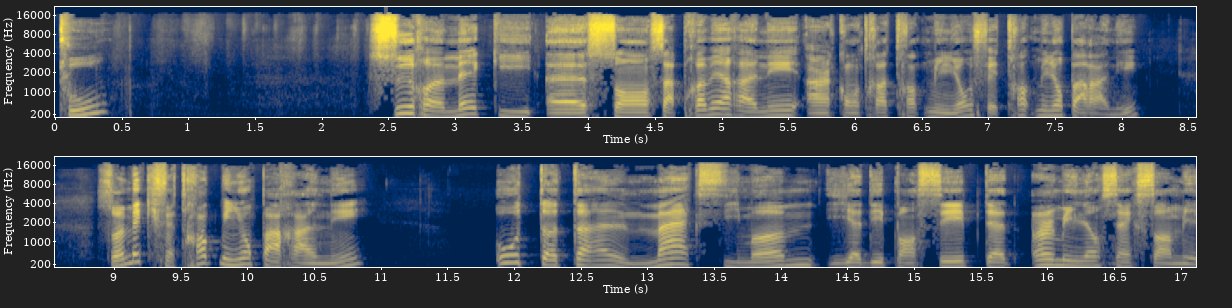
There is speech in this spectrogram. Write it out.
tout. Sur un mec qui, euh, son, sa première année a un contrat de 30 millions, il fait 30 millions par année. Sur un mec qui fait 30 millions par année, au total, maximum, il a dépensé peut-être 1 million 500 000.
